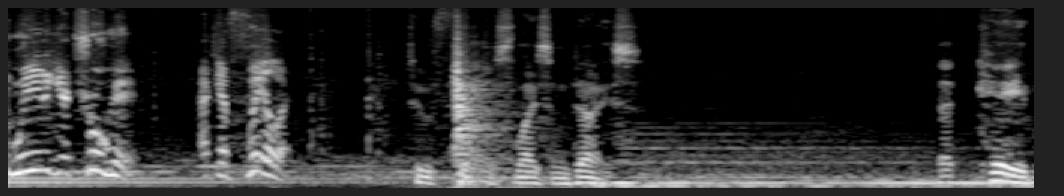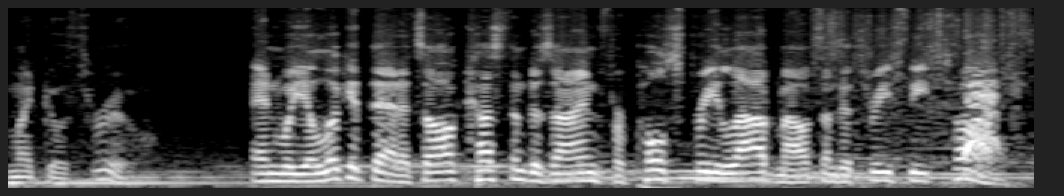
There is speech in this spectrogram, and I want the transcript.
We need to get through here. I can feel it. Too thick to slice and dice. That cave might go through. And will you look at that? It's all custom designed for pulse-free loudmouths under three feet tall. Rats!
